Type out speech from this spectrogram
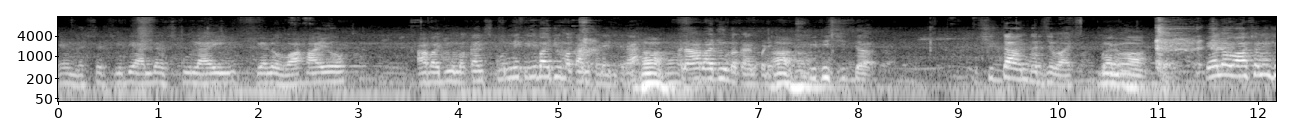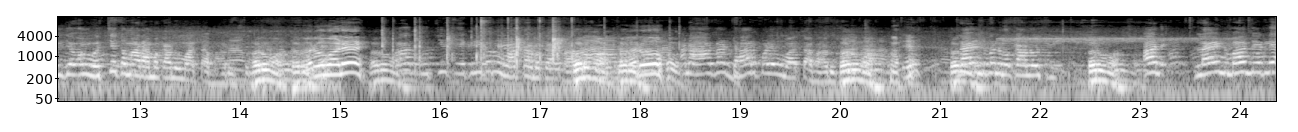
એમ સીધી અંદર સ્કૂલ આવી પેલો વાહ આ બાજુ મકાન સ્કૂલની પેલી બાજુ મકાન પડે દીકરા. અને આ બાજુ મકાન પડે. સીધી સીધા. સીધા અંદર જવાય. બરાબર. પેલો વાસો ની બીજો વચ્ચે તમારા મકાનનું માતા ભારું છે ઊંચી ટેકરી પર માતા મકાન. અને આગળ ઢાર પડે હું માતા ભારું લાઈન બંધ મકાનો છે. અને લાઈન બંધ એટલે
